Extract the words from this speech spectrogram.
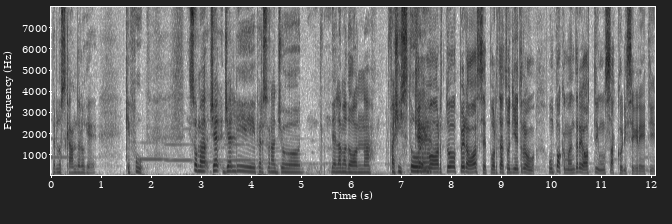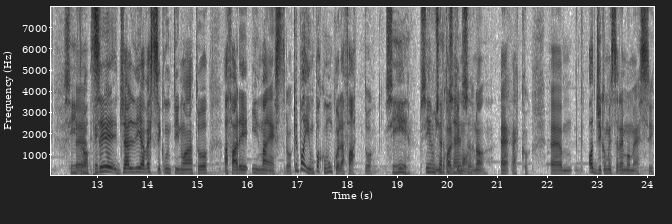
per lo scandalo che, che fu. Insomma, Gelli, personaggio della Madonna, fascistone. Che è morto, però si è portato dietro un po' come Andreotti un sacco di segreti. Sì, eh, troppi. Se Gelli avesse continuato a fare il maestro, che poi un po' comunque l'ha fatto. Sì, sì, in un certo in qualche senso. modo, no? Eh, ecco. Um, oggi come saremmo messi?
